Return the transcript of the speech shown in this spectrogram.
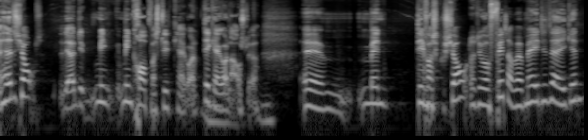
havde det sjovt. Det, min, min krop var slidt, kan jeg godt, det kan jeg godt afsløre. Mm. Øhm, men det var sgu sjovt, og det var fedt at være med i det der igen.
